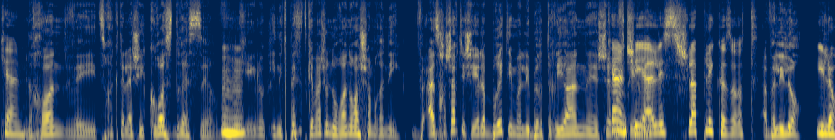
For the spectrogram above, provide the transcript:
כן. נכון? והיא צוחקת עליה שהיא קרוס דרסר, מהמם. וכאילו, היא נתפסת כמשהו נורא נורא שמרני. ואז חשבתי שיהיה לה ברית עם הליברטריאן אה, שריף כן, טילמן. שהיא אליס שלפלי כזאת. אבל היא לא. היא לא.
